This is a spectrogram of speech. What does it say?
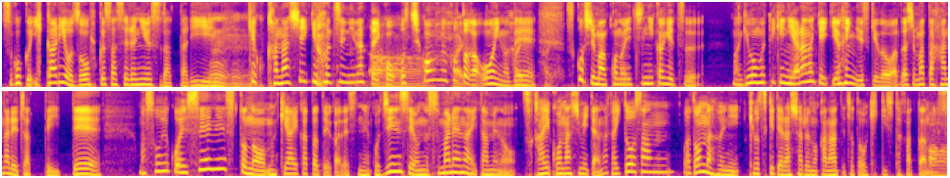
すごく怒りを増幅させるニュースだったり、うんうん結構悲しい気持ちになったり、こう落ち込むことが多いので、はい。はい。少しまあこの1、2ヶ月、まあ業務的にやらなきゃいけないんですけど、私また離れちゃっていて、まあそういうこう SNS との向き合い方というかですね、こう人生を盗まれないための使いこなしみたいな、なんか伊藤さんはどんな風に気をつけてらっしゃるのかなってちょっとお聞きしたかったんです。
